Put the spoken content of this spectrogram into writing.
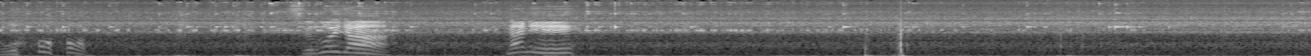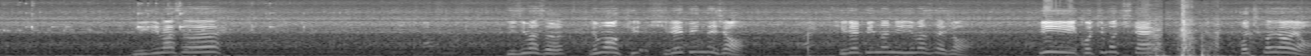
おおすごいじゃん。何？ニジマスニジマスでもヒレピンでしょ。ヒレピンのニジマスでしょ。いいこっちも来て。こっち来ようよ。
